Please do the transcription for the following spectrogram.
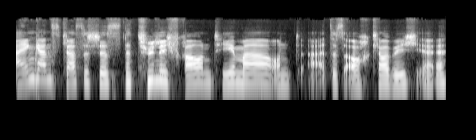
ein ganz klassisches, natürlich Frauenthema und äh, das auch, glaube ich, äh,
